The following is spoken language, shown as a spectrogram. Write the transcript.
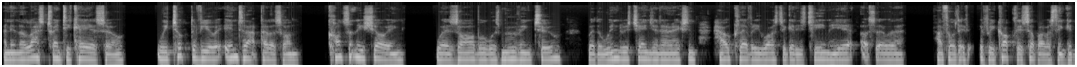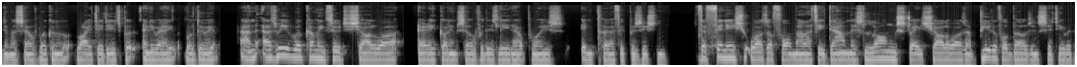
And in the last 20k or so, we took the viewer into that peloton, constantly showing where Zabel was moving to, where the wind was changing direction, how clever he was to get his team here. So uh, I thought if, if we cock this up, I was thinking to myself, we're going to write idiots, but anyway, we'll do it. And as we were coming through to Charleroi, Erik got himself with his lead out boys in perfect position. The finish was a formality down this long straight. Charleroi is a beautiful Belgian city with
